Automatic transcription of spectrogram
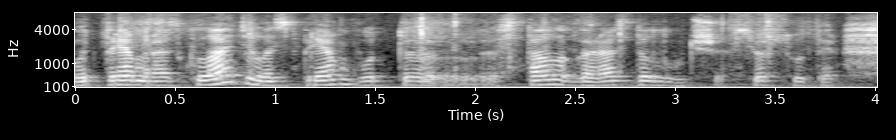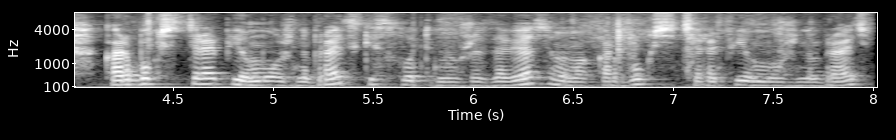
Вот прям разгладилась, прям вот э, стало гораздо лучше. Все супер. Карбокситерапию можно брать, с кислотами уже завязываем, а карбокситерапию можно брать.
